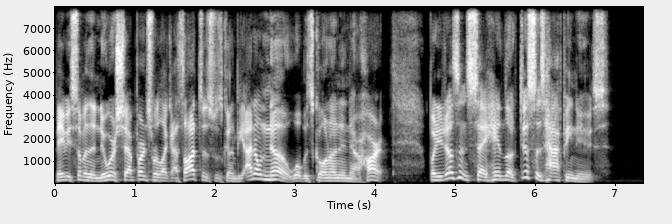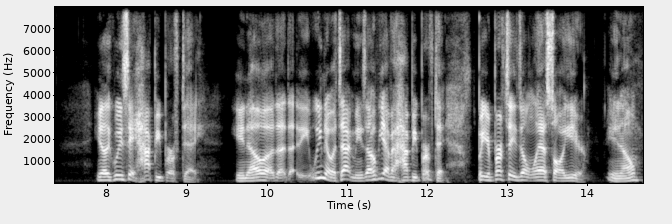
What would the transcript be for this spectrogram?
maybe some of the newer shepherds were like, "I thought this was going to be." I don't know what was going on in their heart, but he doesn't say, "Hey, look, this is happy news." You know, like we say, "Happy birthday." You know, uh, we know what that means. I hope you have a happy birthday, but your birthday don't last all year. You know,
